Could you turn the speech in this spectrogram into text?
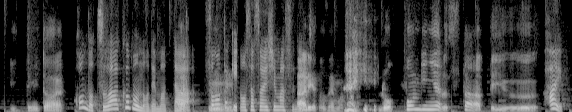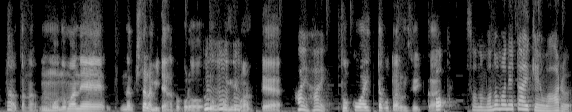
ー行ってみたい。今度ツアー組むのでまた、はその時お誘いしますね、ありがとうございます。はい。六本木にあるスターっていう、はい。スターかな？うんモノマネ、なんかキサラみたいなところ、うんうんうん。六本木にもあって、はいはい。そこは行ったことあるんですよ、一回。おそのモノマネ体験はある？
